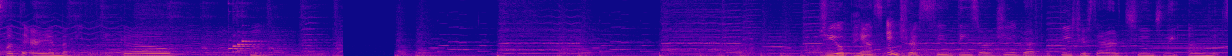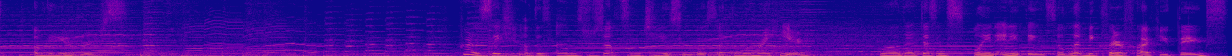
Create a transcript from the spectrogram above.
Select the area map you want to go. Hmm. Geopanels, interesting. These are geographical features that are attuned to the elements of the universe. Crystallization of those elements results in geosymbols, like the one right here. Well, that doesn't explain anything, so let me clarify a few things.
